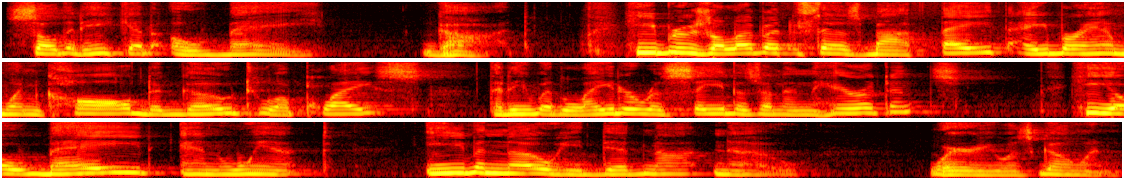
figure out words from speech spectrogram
so that he could obey God. Hebrews 11 says, By faith, Abraham, when called to go to a place that he would later receive as an inheritance, he obeyed and went, even though he did not know where he was going.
